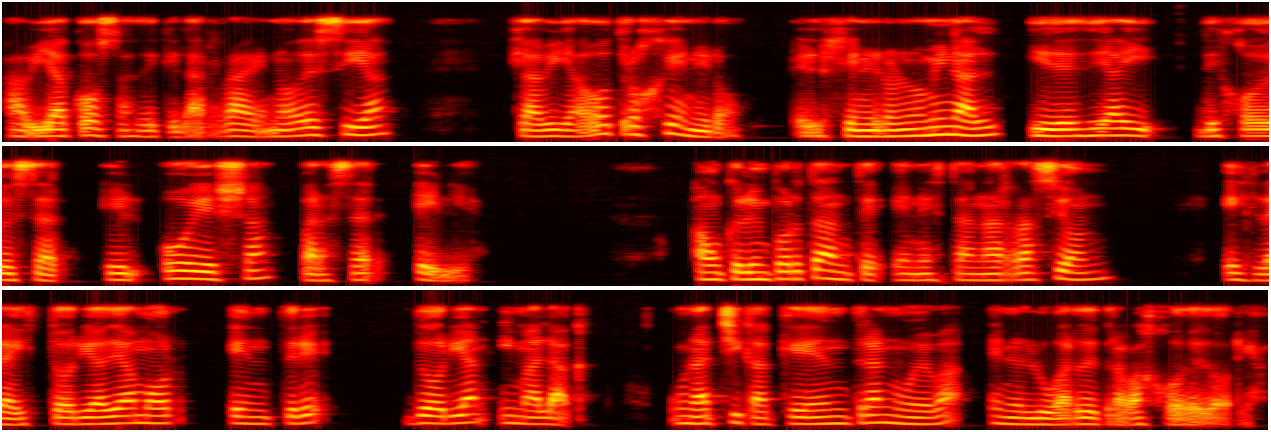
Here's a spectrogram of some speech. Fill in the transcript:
había cosas de que la RAE no decía, que había otro género, el género nominal, y desde ahí dejó de ser él o ella para ser Elie. Aunque lo importante en esta narración es la historia de amor entre Dorian y Malak, una chica que entra nueva en el lugar de trabajo de Dorian.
